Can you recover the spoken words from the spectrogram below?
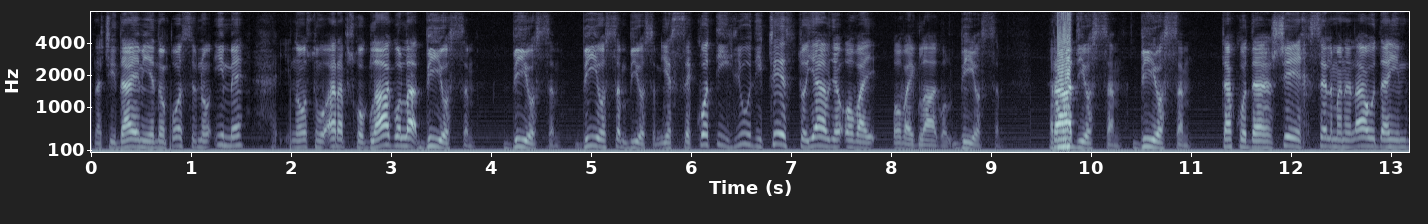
Znači daje mi jedno posebno ime na osnovu arapskog glagola bio sam, bio sam, bio sam, bio sam. Jer se kod tih ljudi često javlja ovaj, ovaj glagol, bio sam. Radio sam, bio sam. Tako da šeh Seleman al-Auda im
